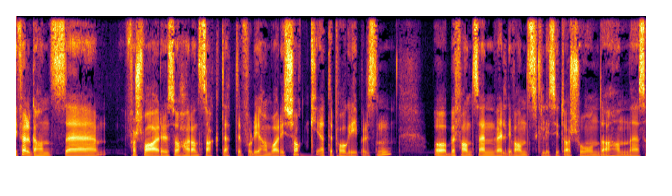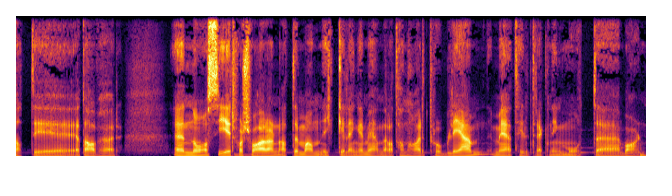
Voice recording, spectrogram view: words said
Ifølge hans eh, forsvarer så har han sagt dette fordi han var i sjokk etter pågripelsen, og befant seg i en veldig vanskelig situasjon da han satt i et avhør. Nå sier forsvareren at mannen ikke lenger mener at han har et problem med tiltrekning mot barn.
